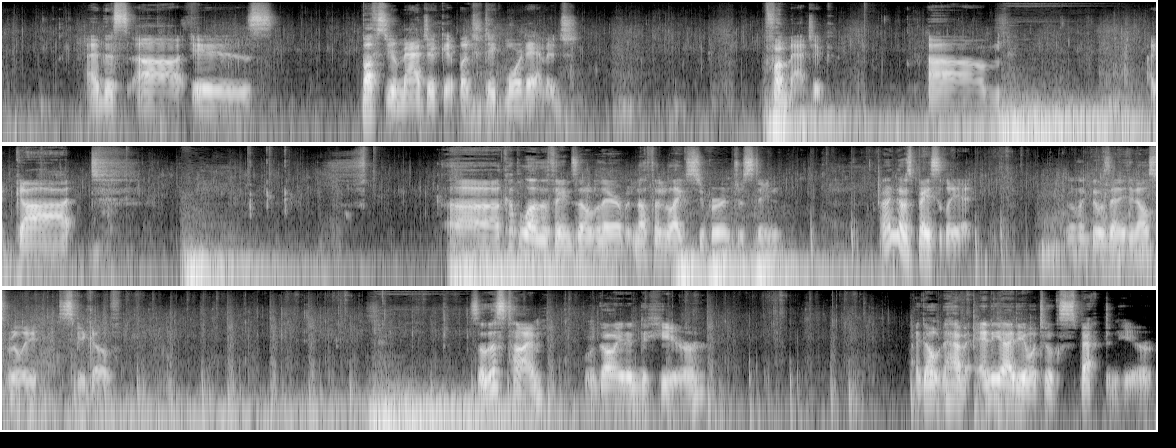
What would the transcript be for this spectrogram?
And this uh, is buffs your magic, but you take more damage from magic. Um, I got uh, a couple other things over there, but nothing like super interesting. I think that was basically it. Don't think there was anything else really to speak of. So this time, we're going into here. I don't have any idea what to expect in here.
